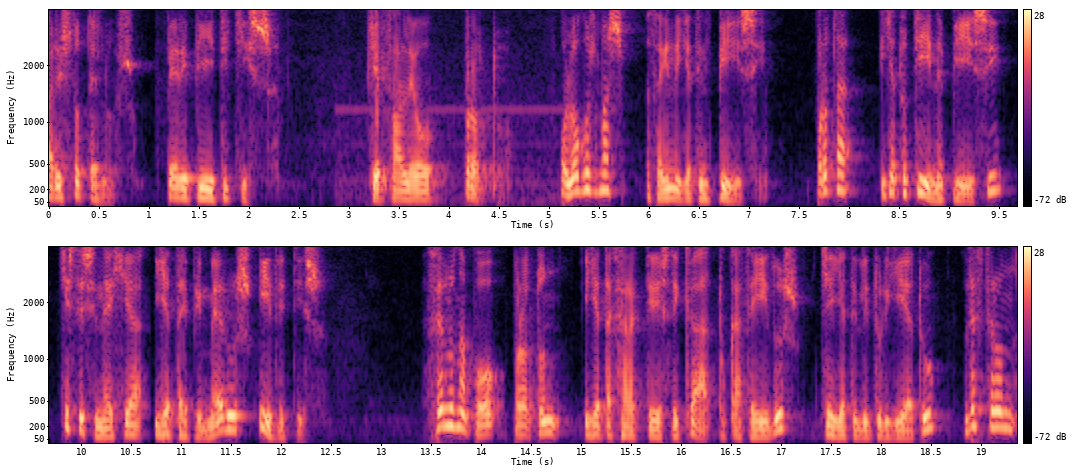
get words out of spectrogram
Αριστοτέλους, περιποιητικής. Κεφάλαιο πρώτο. Ο λόγος μας θα είναι για την ποίηση. Πρώτα για το τι είναι ποίηση και στη συνέχεια για τα επιμέρους είδη της. Θέλω να πω πρώτον για τα χαρακτηριστικά του κάθε είδους και για τη λειτουργία του, δεύτερον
